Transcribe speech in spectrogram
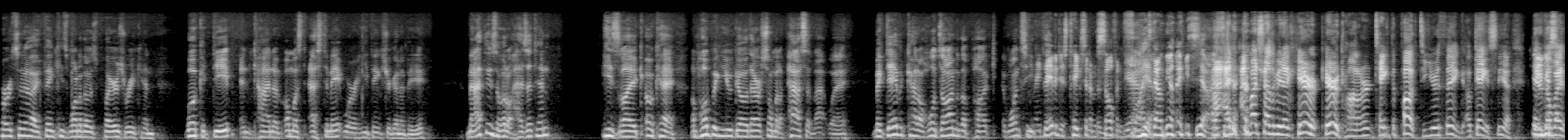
Personally, I think he's one of those players where he can look deep and kind of almost estimate where he thinks you're going to be. Matthew's is a little hesitant. He's like, okay, I'm hoping you go there, so I'm going to pass it that way. McDavid kind of holds on to the puck, and once he McDavid just takes it himself and Yeah. flies Yeah. down the ice. Yeah. I, I'd, I'd much rather be like, here, here, Connor, take the puck, do your thing. Okay, see ya. Yeah, you you're, go just- by.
